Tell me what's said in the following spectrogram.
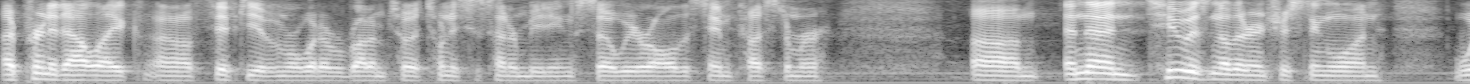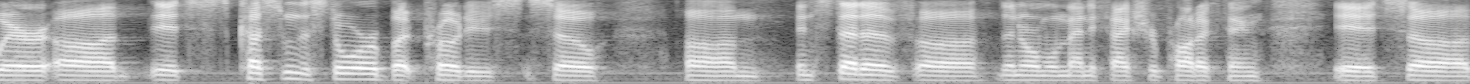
I printed out like know, 50 of them or whatever, brought them to a 2600 meeting, so we were all the same customer. Um, and then two is another interesting one where uh, it's custom to store but produce. So um, instead of uh, the normal manufacturer product thing, it's uh,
